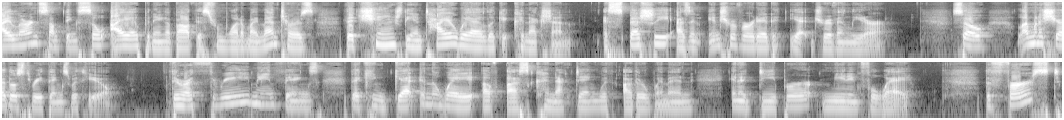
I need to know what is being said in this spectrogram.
I learned something so eye opening about this from one of my mentors that changed the entire way I look at connection, especially as an introverted yet driven leader. So I'm going to share those three things with you. There are three main things that can get in the way of us connecting with other women in a deeper, meaningful way. The first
